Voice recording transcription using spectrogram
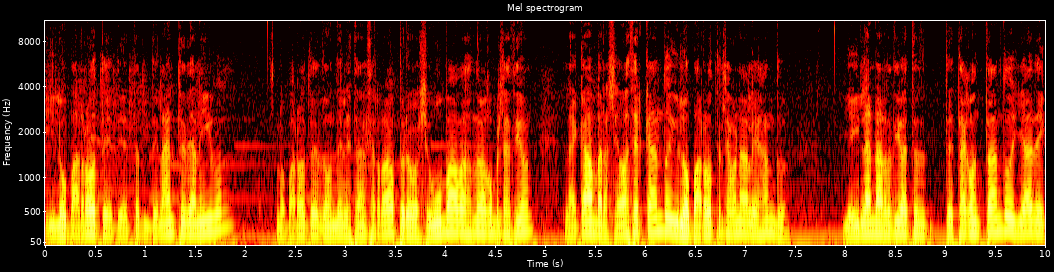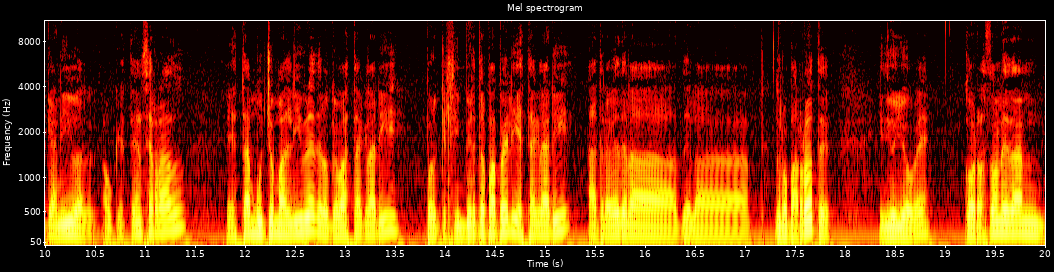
y los barrotes de- delante de Aníbal, los barrotes donde él está encerrado, pero según va avanzando la conversación, la cámara se va acercando y los barrotes se van alejando. Y ahí la narrativa te, te está contando ya de que Aníbal, aunque esté encerrado, está mucho más libre de lo que va a estar Clarice, porque se invierte el papel y está Clarice a través de, la, de, la, de los barrotes. Y digo yo, ve, Corazón le dan...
